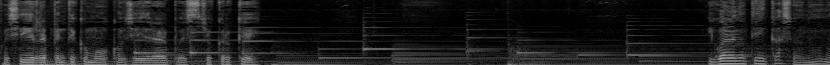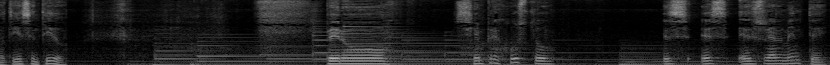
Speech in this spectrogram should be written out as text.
pues sí, de repente como considerar, pues yo creo que igual no tiene caso, ¿no? No tiene sentido. Pero siempre justo es, es, es realmente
